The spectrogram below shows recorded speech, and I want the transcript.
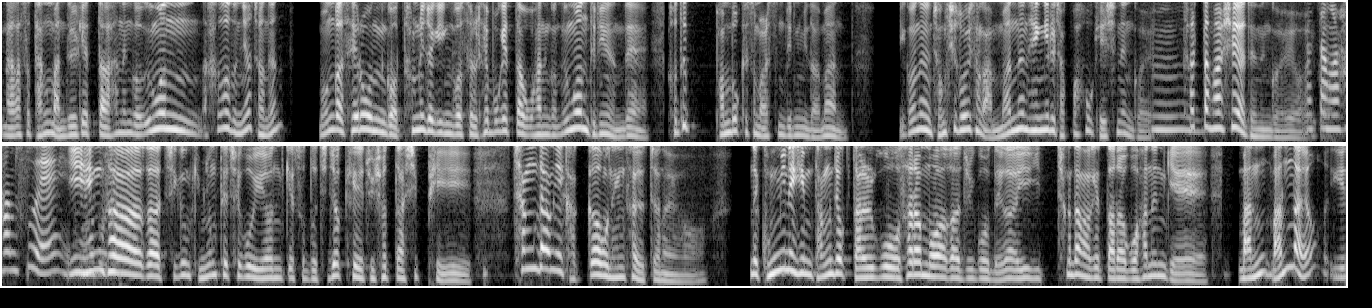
나가서 당 만들겠다 하는 거 응원하거든요. 저는 뭔가 새로운 것, 합리적인 것을 해보겠다고 하는 건 응원 드리는데 거듭 반복해서 말씀드립니다만 이거는 정치 더 이상 안 맞는 행위를 자꾸 하고 계시는 거예요. 음, 탈당하셔야 되는 거예요. 탈당을 한 후에 이 행사가 지금 김용태 최고위원께서도 지적해 주셨다시피 창당에 가까운 행사였잖아요. 근데 국민의힘 당적 달고 사람 모아가지고 내가 이 창당하겠다라고 하는 게 맞, 맞나요? 이게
